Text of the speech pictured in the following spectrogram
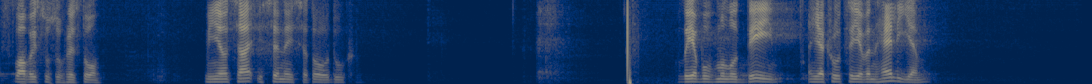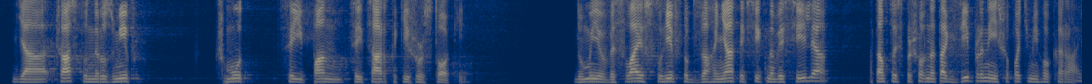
Слава Ісусу Христу! Ім'я Отця і Сина і Святого Духа. Коли я був молодий, я чув це Євангеліє, я часто не розумів, чому цей пан, цей цар такий жорстокий. Думаю, висилає слугів, щоб заганяти всіх на весілля, а там хтось прийшов не так зібраний, що потім його карає.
